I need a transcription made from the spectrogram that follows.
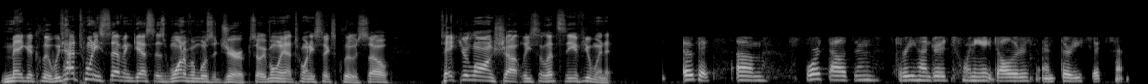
mega clue. We've had twenty seven guesses. One of them was a jerk, so we've only had twenty six clues. So take your long shot, Lisa. Let's see if you win it. Okay. Um, four thousand three hundred twenty-eight dollars and thirty-six cents.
